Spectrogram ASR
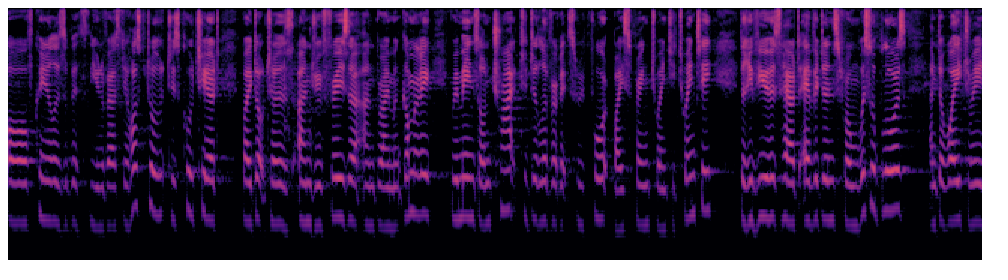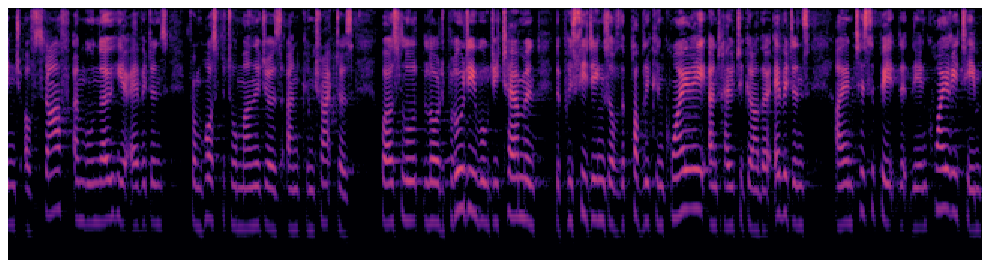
of Queen Elizabeth University Hospital, which is co-chaired by Drs Andrew Fraser and Brian Montgomery, remains on track to deliver its report by spring 2020. The review has heard evidence from whistleblowers and a wide range of staff and will now hear evidence from hospital managers and contractors. whilst Lord, Lord Brodie will determine the proceedings of the public inquiry and how to gather evidence, I anticipate that the inquiry team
